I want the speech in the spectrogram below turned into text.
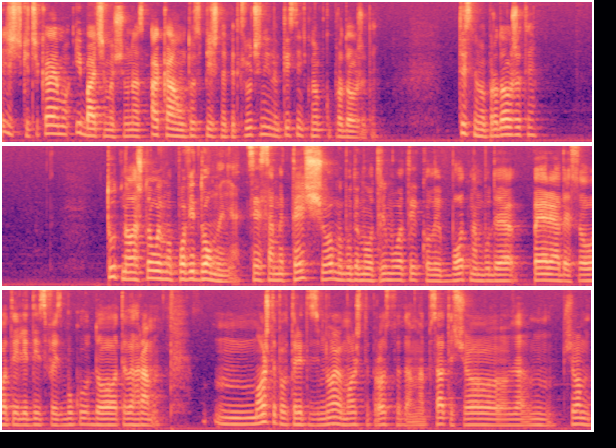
Трішечки чекаємо і бачимо, що у нас аккаунт успішно підключений. Натисніть кнопку Продовжити. Тиснемо Продовжити. Тут налаштовуємо повідомлення. Це саме те, що ми будемо отримувати, коли бот нам буде переадресовувати ліди з Фейсбуку до Телеграму. Можете повторити зі мною, можете просто там написати, що, що вам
